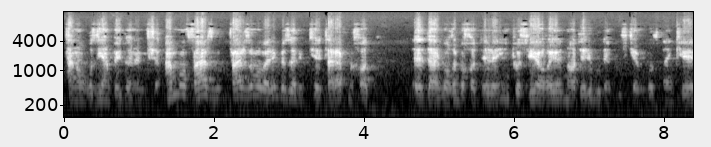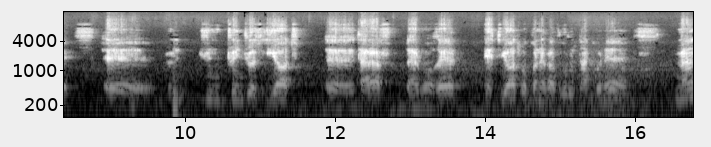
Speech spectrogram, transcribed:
تناقضی هم پیدا نمیشه. اما فرض فرض ما بر این بذاریم که طرف می‌خواد در واقع به خاطر این توصیه آقای نادری بود امروز که می‌گفتن که تو این جزئیات طرف در واقع احتیاط بکنه و ورود نکنه. من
